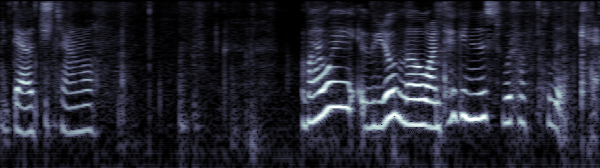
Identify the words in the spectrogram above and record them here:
My dad's channel. By the way, if you don't know, I'm taking this with a flip cam.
